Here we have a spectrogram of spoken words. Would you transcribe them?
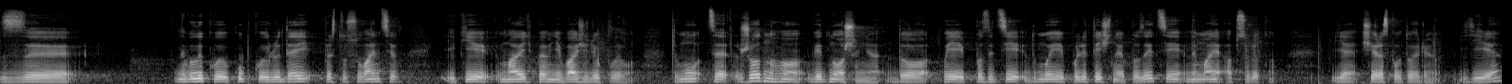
з невеликою купкою людей, пристосуванців, які мають певні важелі впливу. Тому це жодного відношення до моєї позиції, до моєї політичної позиції немає абсолютно. Я ще раз повторюю: є,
